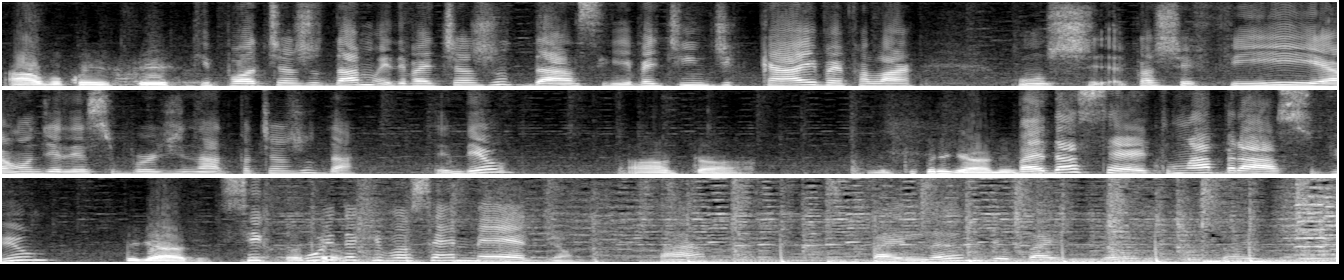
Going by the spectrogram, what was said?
Ah, eu vou conhecer. Que pode te ajudar. Ele vai te ajudar, assim. Ele vai te indicar e vai falar com, com a chefia, onde ele é subordinado, para te ajudar. Entendeu? Ah, tá. Muito obrigado, hein? Vai dar certo. Um abraço, viu? Obrigado. Se Tchau, cuida tchau. que você é médium, tá? Bailando, bailando, bailando.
